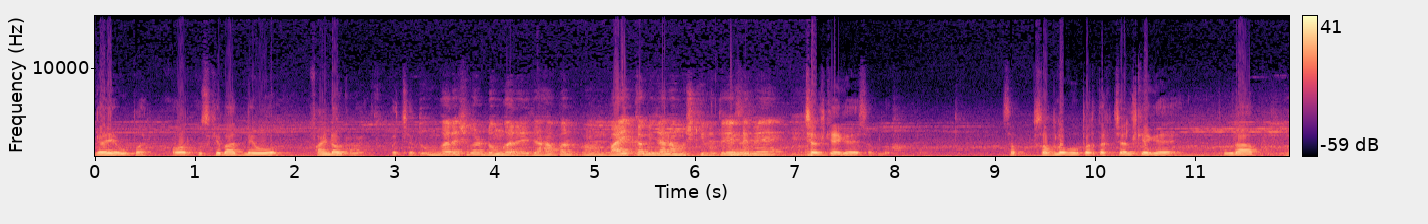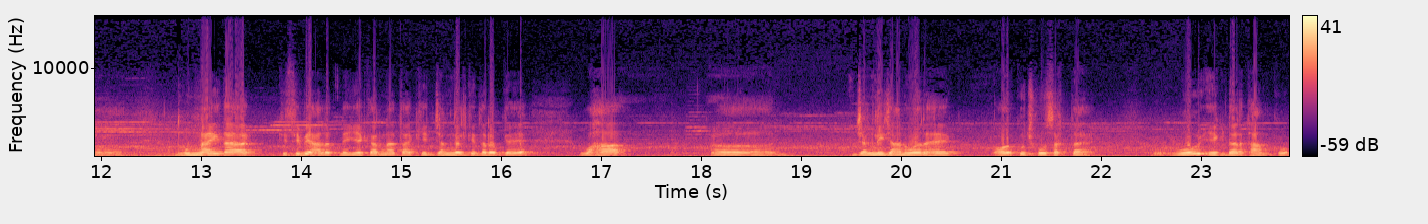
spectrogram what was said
गए ऊपर और उसके बाद में वो फाइंड आउट हुए बच्चे तो लोग। डोंगर है जहाँ पर बाइक का भी जाना मुश्किल है। तो ऐसे में चल के गए सब लोग। सब सब लोग ऊपर तक चल के गए। पूरा ढूंढना ही था, किसी भी हालत में ये करना था कि जंगल की तरफ़ गए। वहाँ जंगली जानवर है और कुछ हो सकता है। वो एक डर था हमको।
